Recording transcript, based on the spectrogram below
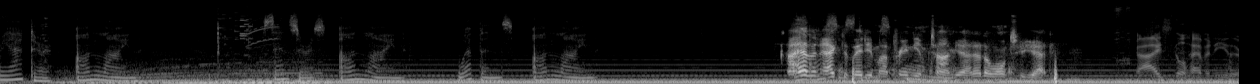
Reactor online. Sensors online. Weapons online. I haven't All activated my premium time yet. I don't want to yet. I still haven't either.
